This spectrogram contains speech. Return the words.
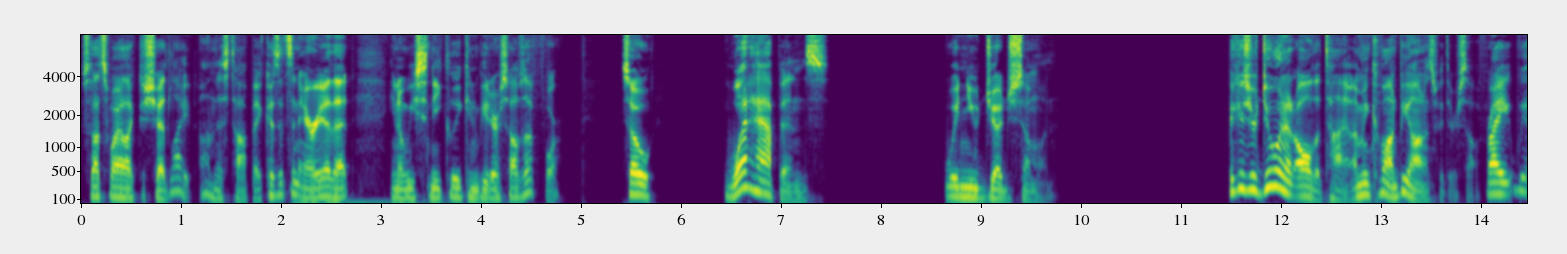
so that's why I like to shed light on this topic because it's an area that, you know, we sneakily can beat ourselves up for. So, what happens when you judge someone? Because you're doing it all the time. I mean, come on, be honest with yourself, right? We,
